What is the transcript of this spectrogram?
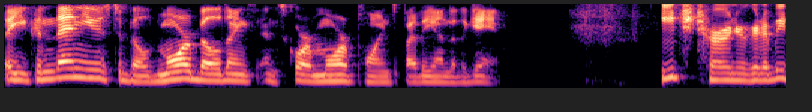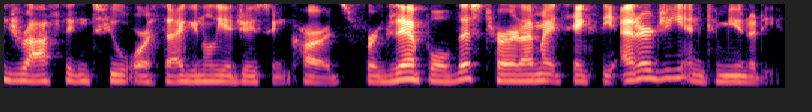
that you can then use to build more buildings and score more points by the end of the game. Each turn, you're going to be drafting two orthogonally adjacent cards. For example, this turn, I might take the energy and community.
